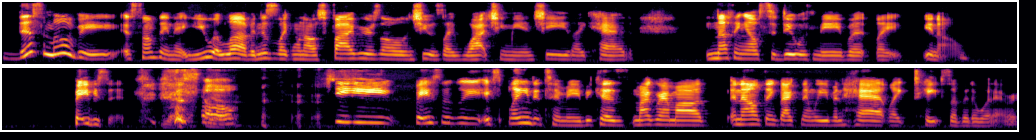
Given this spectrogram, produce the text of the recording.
this movie is something that you would love. And this is like when I was five years old and she was like watching me and she like had nothing else to do with me but like, you know, babysit. So she basically explained it to me because my grandma and I don't think back then we even had like tapes of it or whatever.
